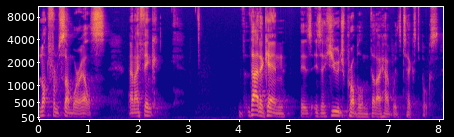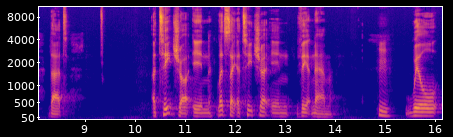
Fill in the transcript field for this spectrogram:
not from somewhere else. And I think that again is is a huge problem that I have with textbooks. That a teacher in, let's say, a teacher in Vietnam Hmm. will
